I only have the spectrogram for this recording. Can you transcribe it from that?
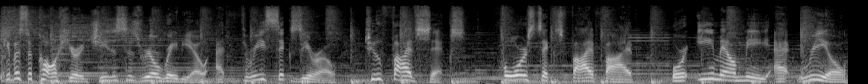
Give us a call here at Jesus is Real Radio at 360 256 4655 or email me at real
